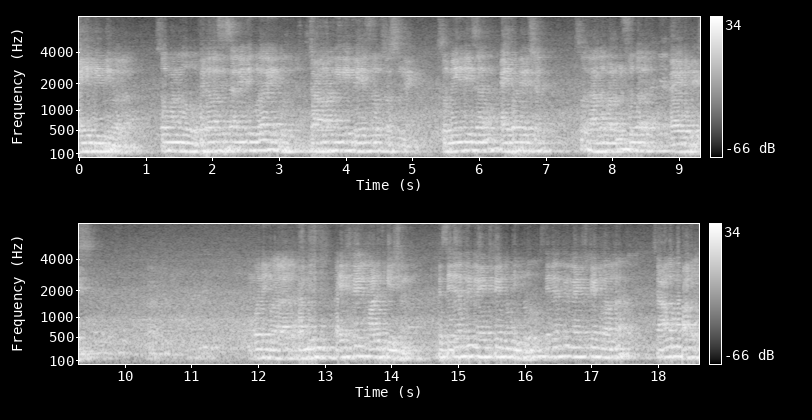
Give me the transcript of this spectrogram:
ఐబీపీ వల్ల. సో మనకు పెరాలసిస్ అనేది కూడా ఇప్పుడు చాలా మందికి స్ట్రోక్స్ వస్తున్నాయి. So main reason hypertension so దాంతోపాటు షుగర్ డయాబెటీస్ ఇంకోటి మన లైఫ్ స్టైల్ మాడిఫికేషన్ సెడెంటరీ లైఫ్ స్టైల్ ఉంది ఇప్పుడు. సెడెంటరీ లైఫ్ స్టైల్ వల్ల చాలా మంది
